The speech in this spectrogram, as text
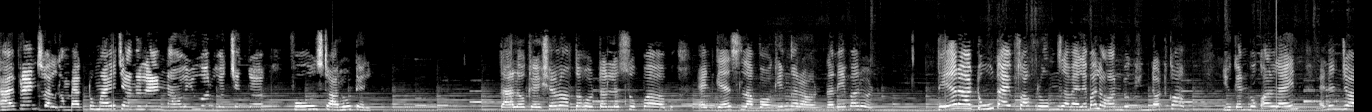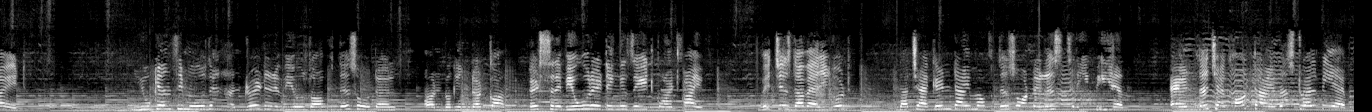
Hi friends, welcome back to my channel and now you are watching a 4 star hotel. The location of the hotel is superb and guests love walking around the neighborhood. There are two types of rooms available on booking.com. You can book online and enjoy it. You can see more than 100 reviews of this hotel on booking.com. Its review rating is 8.5, which is the very good. The check-in time of this hotel is 3 p.m. and the check-out time is 12 p.m.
